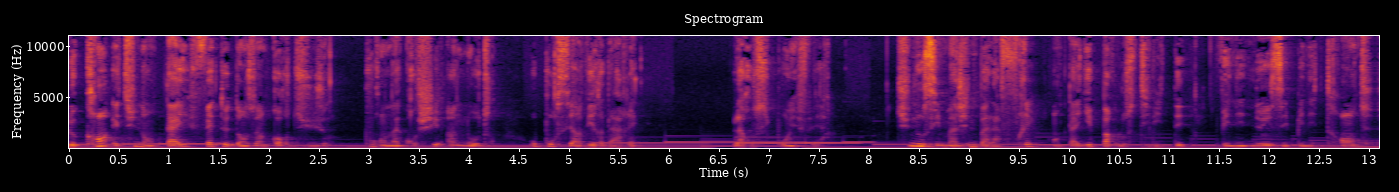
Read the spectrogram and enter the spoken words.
Le cran est une entaille faite dans un corps dur pour en accrocher un autre ou pour servir d'arrêt. Larousse.fr Tu nous imagines balafré, entaillé par l'hostilité, vénéneuse et pénétrante.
